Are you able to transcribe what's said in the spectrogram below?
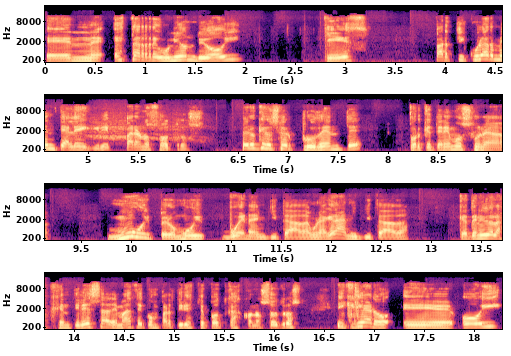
En esta reunión de hoy, que es particularmente alegre para nosotros, pero quiero ser prudente porque tenemos una muy, pero muy buena invitada, una gran invitada, que ha tenido la gentileza además de compartir este podcast con nosotros y que claro, eh, hoy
